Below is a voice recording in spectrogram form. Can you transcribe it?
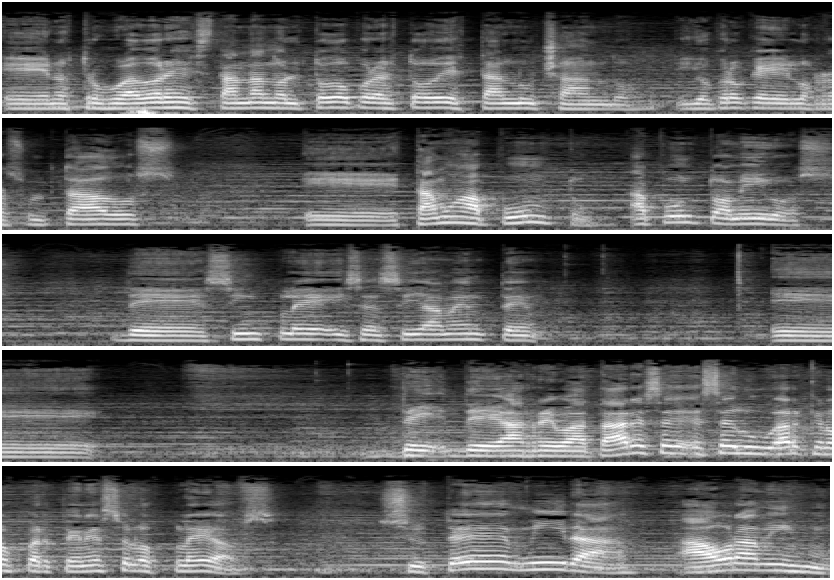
Eh, nuestros jugadores están dando el todo por el todo y están luchando. Y yo creo que los resultados eh, estamos a punto, a punto amigos, de simple y sencillamente eh, de, arrebatar ese, ese lugar que nos pertenece en los playoffs. Si usted mira ahora mismo,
